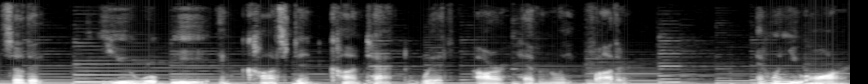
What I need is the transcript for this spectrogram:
so that you will be in constant contact with our Heavenly Father. And when you are,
